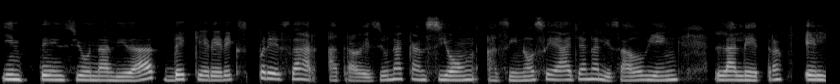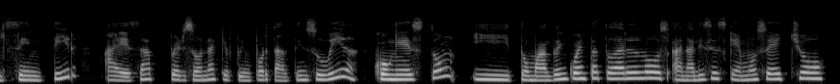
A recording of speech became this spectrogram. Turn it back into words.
intencionalidad de querer expresar a través de una canción, así no se haya analizado bien la letra, el sentir a esa persona que fue importante en su vida. Con esto y tomando en cuenta todos los análisis que hemos hecho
